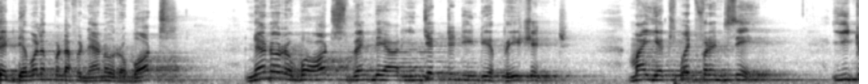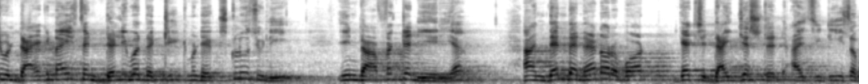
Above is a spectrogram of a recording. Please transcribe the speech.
the development of nano robots. Nano robots, when they are injected into a patient, my expert friends say it will diagnose and deliver the treatment exclusively in the affected area and then the nanorobot gets digested as it is of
